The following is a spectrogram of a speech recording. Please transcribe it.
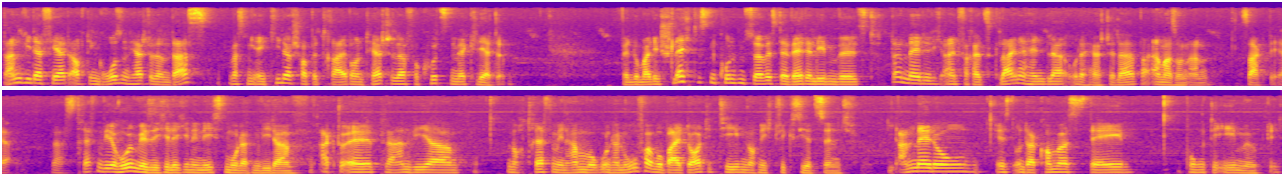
Dann widerfährt auch den großen Herstellern das, was mir ein Kieler Shop-Betreiber und Hersteller vor kurzem erklärte. Wenn du mal den schlechtesten Kundenservice der Welt erleben willst, dann melde dich einfach als kleiner Händler oder Hersteller bei Amazon an, sagte er. Das Treffen wiederholen wir sicherlich in den nächsten Monaten wieder. Aktuell planen wir noch Treffen in Hamburg und Hannover, wobei dort die Themen noch nicht fixiert sind. Die Anmeldung ist unter commerceday.de möglich.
